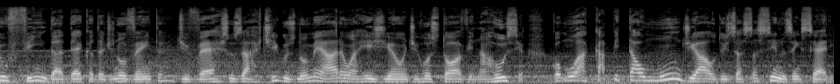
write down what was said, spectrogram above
o fim da década de 90, diversos artigos nomearam a região de Rostov, na Rússia, como a capital mundial dos assassinos em série.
